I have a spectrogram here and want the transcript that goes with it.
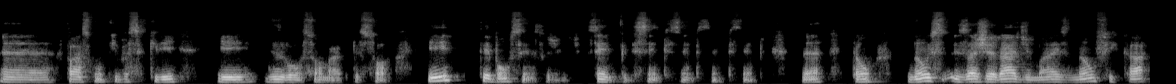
é, faz com que você crie e desenvolva sua marca pessoal. E ter bom senso, gente. Sempre, sempre, sempre, sempre, sempre. Né? Então, não exagerar demais, não ficar,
